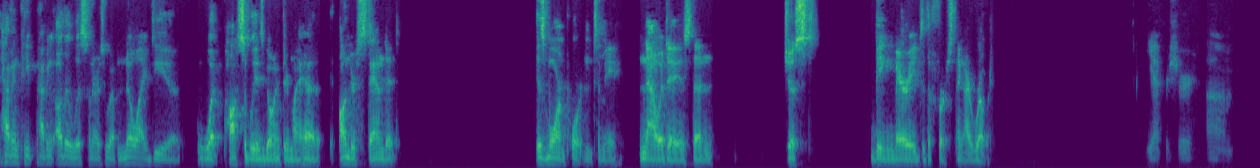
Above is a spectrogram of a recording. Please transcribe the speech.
having people having other listeners who have no idea what possibly is going through my head understand it is more important to me nowadays than just being married to the first thing I wrote. Yeah, for sure. Um,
